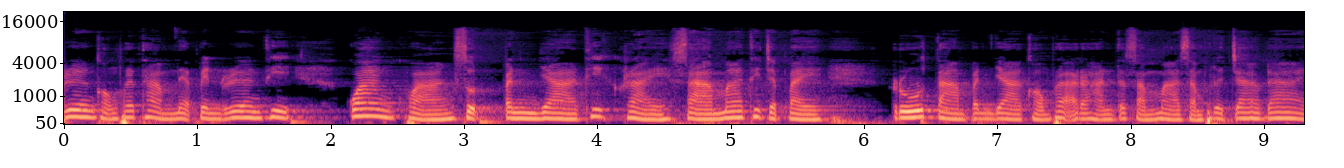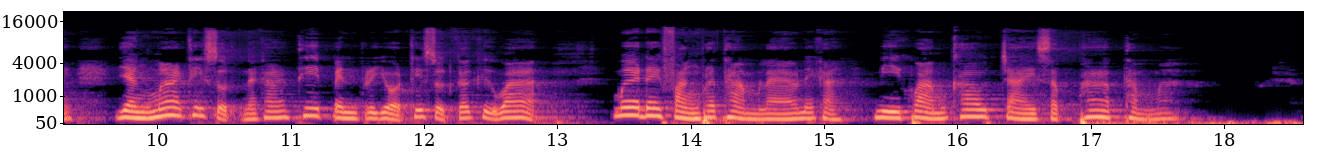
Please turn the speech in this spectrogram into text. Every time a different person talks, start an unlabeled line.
เรื่องของพระธรรมเนี่ยเป็นเรื่องที่กว้างขวางสุดปัญญาที่ใครสามารถที่จะไปรู้ตามปัญญาของพระอรหันตสัมมาสัมพุทธเจ้าได้ อย่างมากที่สุดนะคะที่เป็นประโยชน์ที่สุดก็คือว่า เมื่อได้ฟังพระธรรมแล้วเนี่ยค่ะมีความเข้าใจสภาพธรรมะ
